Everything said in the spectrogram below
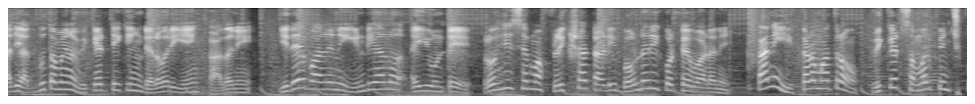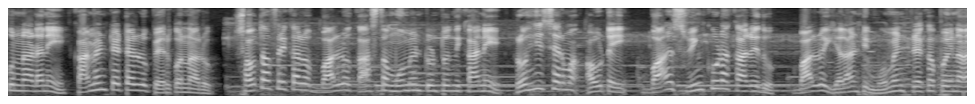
అది అద్భుతమైన వికెట్ టేకింగ్ డెలివరీ ఏం కాదని. ఇదే బాలిని ఇండియాలో అయి ఉంటే రోహిత్ శర్మ ఫ్లిక్ షాట్ ఆడి బౌండరీ కొట్టేవాడని. కానీ ఇక్కడ మాత్రం వికెట్ సమర్పించుకున్నాడని కామెంటేటర్లు పేర్కొన్నారు. సౌత్ ఆఫ్రికాలో బాల్లో కాస్త మూమెంట్ ఉంటుంది కానీ రోహిత్ శర్మ అవుట్ అయి బాల్ స్వింగ్ కూడా కాలేదు. బాల్లో ఎలాంటి మూమెంట్ లేకపోయినా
